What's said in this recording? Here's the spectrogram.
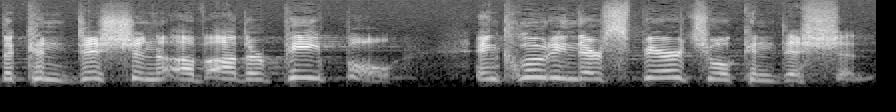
the condition of other people, including their spiritual condition.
